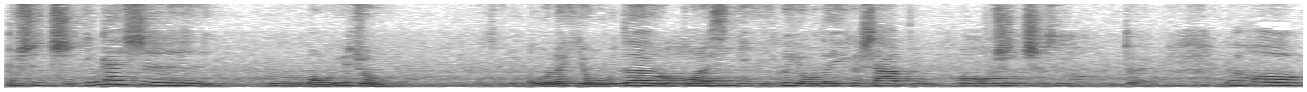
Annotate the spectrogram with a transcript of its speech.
不是纸，应该是嗯某一种裹了油的，哦裹了一个油的一个纱布，不是纸。对，然后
